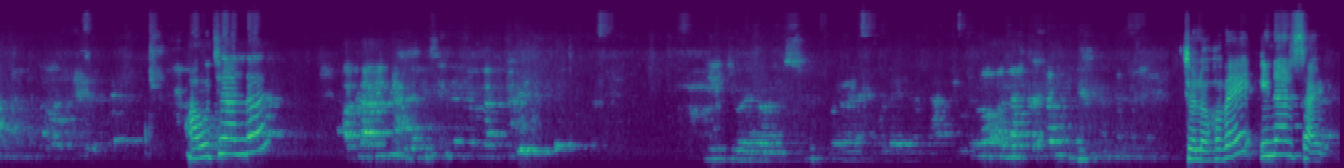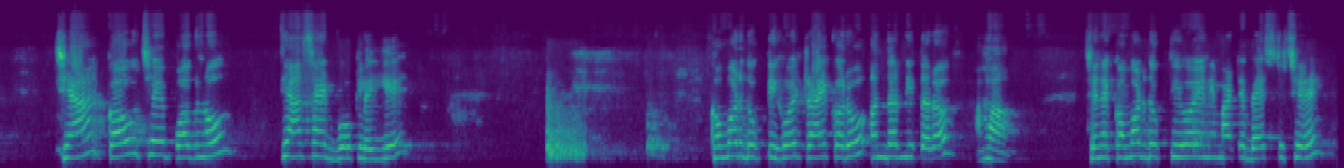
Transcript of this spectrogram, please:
આવું છે અંદર? ચલો, હવે ઇનર સાઈડ. જ્યાં કવ છે પગનો, ત્યાં સાઈડ વોક લઈએ. કમર દુખતી હોય ટ્રાય કરો અંદરની તરફ. હા. જેને કમર દુખતી હોય, એની માટે બેસ્ટ છે.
